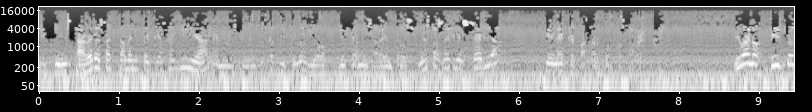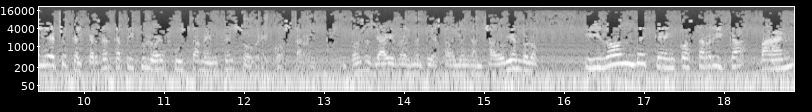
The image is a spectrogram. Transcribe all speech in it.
y sin saber exactamente qué seguía en los siguientes capítulos, yo dije a mis adentros, si esta serie es seria, tiene que pasar por Costa Rica. Y bueno, dicho y hecho que el tercer capítulo es justamente sobre Costa Rica. Entonces ya ahí realmente ya estaba yo enganchado viéndolo. ¿Y dónde que en Costa Rica van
